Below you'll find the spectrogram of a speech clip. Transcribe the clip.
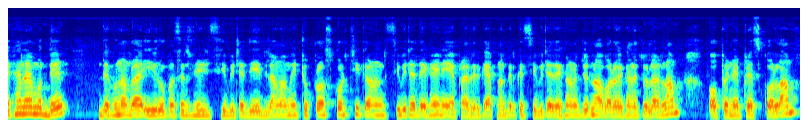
এখানের মধ্যে দেখুন, আমরা ইউরোপাসের সেই সিবিটা দিয়ে দিলাম। আমি একটু ক্রস করছি কারণ সিবিটা দেখাই নেই আপনাদেরকে। আপনাদেরকে সিবিটা দেখানোর জন্য আবারও এখানে চলে আসলাম। ওপেনে প্রেস করলাম।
